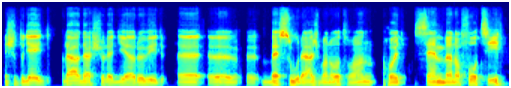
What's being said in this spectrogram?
És hát ugye itt ráadásul egy ilyen rövid beszúrásban ott van, hogy szemben a foci,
